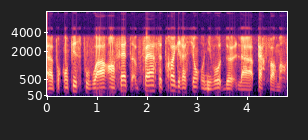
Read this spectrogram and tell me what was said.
euh, pour qu'on puisse pouvoir, en fait, faire cette progression au niveau de la performance.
